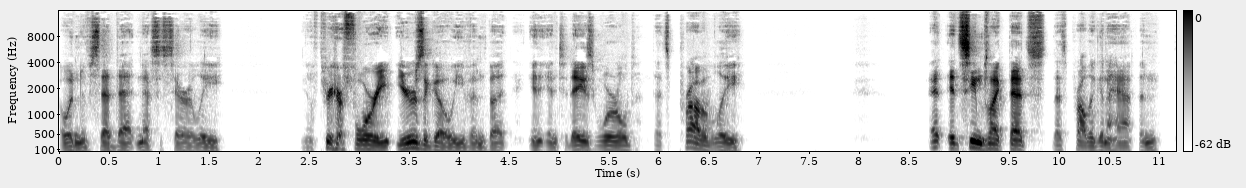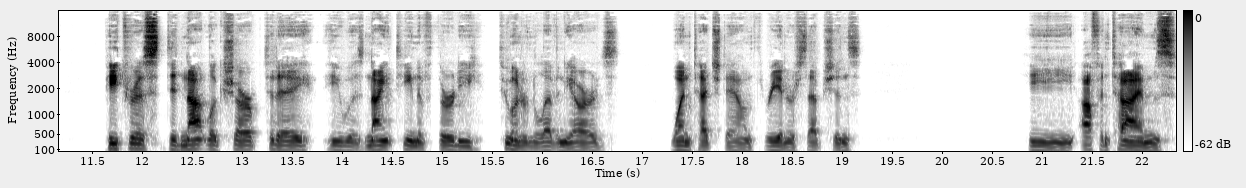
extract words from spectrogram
I wouldn't have said that necessarily, you know, three or four years ago even, but in, in today's world, that's probably. It, it seems like that's that's probably going to happen. Petras did not look sharp today. He was 19 of 30, 211 yards, one touchdown, three interceptions. He oftentimes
